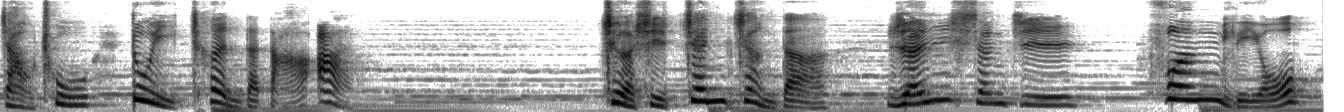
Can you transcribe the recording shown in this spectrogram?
找出对称的答案，这是真正的人生之风流。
